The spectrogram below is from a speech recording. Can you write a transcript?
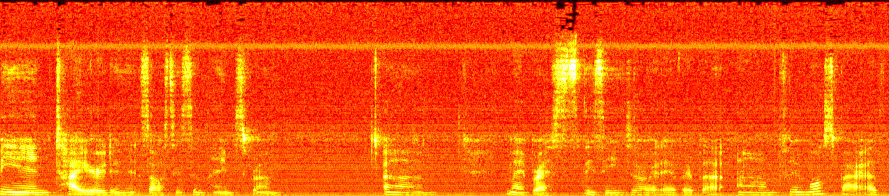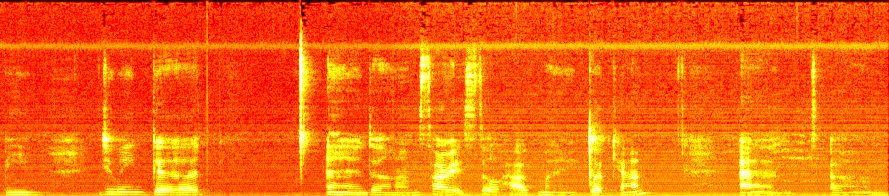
being tired and exhausted sometimes from um, my breast disease or whatever but um, for the most part I've been doing good and um, sorry I still have my webcam. And um,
